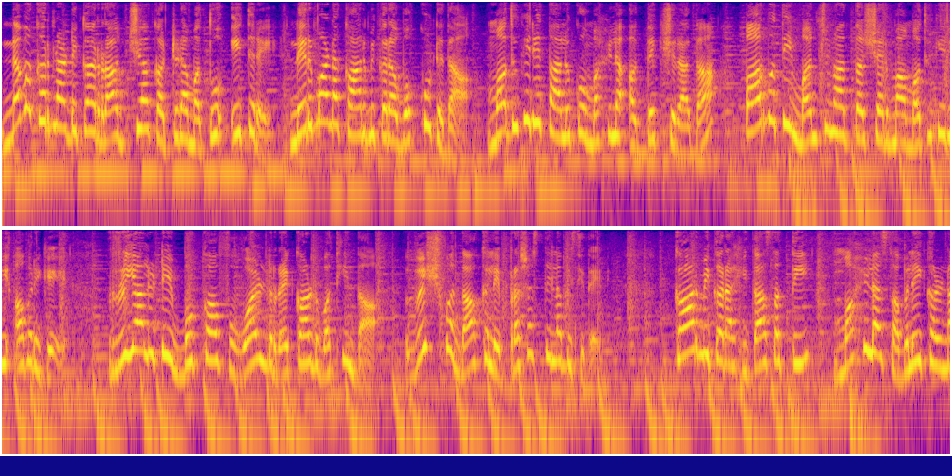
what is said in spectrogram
ನವಕರ್ನಾಟಕ ರಾಜ್ಯ ಕಟ್ಟಡ ಮತ್ತು ಇತರೆ ನಿರ್ಮಾಣ ಕಾರ್ಮಿಕರ ಒಕ್ಕೂಟದ ಮಧುಗಿರಿ ತಾಲೂಕು ಮಹಿಳಾ ಅಧ್ಯಕ್ಷರಾದ ಪಾರ್ವತಿ ಮಂಜುನಾಥ ಶರ್ಮಾ ಮಧುಗಿರಿ ಅವರಿಗೆ reality book of world record ವತಿಯಿಂದ ವಿಶ್ವ ದಾಖಲೆ ಪ್ರಶಸ್ತಿ ಲಭಿಸಿದೆ. ಕಾರ್ಮಿಕರ ಹಿತಾಸಕ್ತಿ, ಮಹಿಳಾ ಸಬಲೀಕರಣ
